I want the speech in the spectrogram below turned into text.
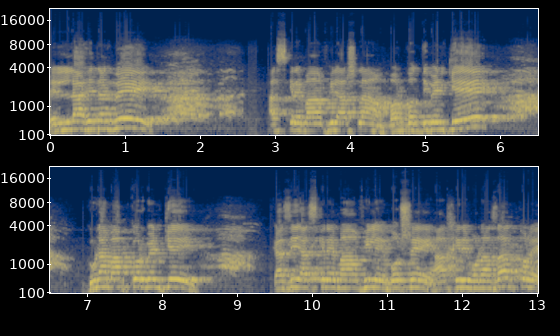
লিল্লাহি তাকবীর। আজকের মাহফিলে আসলাম। বরকত দিবেন কে? গুনাহ মাফ করবেন কে? কাজী আজকের মাহফিলে বসে আখিরি মোনাজাত করে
